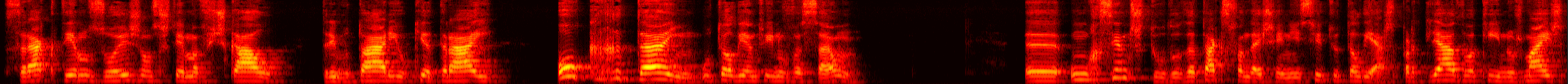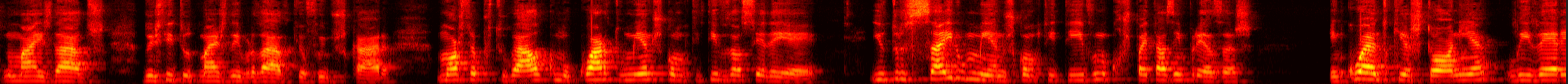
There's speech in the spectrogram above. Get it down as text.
Será que temos hoje um sistema fiscal tributário que atrai ou que retém o talento e inovação? Uh, um recente estudo da Tax Foundation Institute, aliás, partilhado aqui nos mais, no mais dados do Instituto Mais Liberdade que eu fui buscar, mostra Portugal como o quarto menos competitivo da OCDE e o terceiro menos competitivo no que respeita às empresas, enquanto que a Estónia lidera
